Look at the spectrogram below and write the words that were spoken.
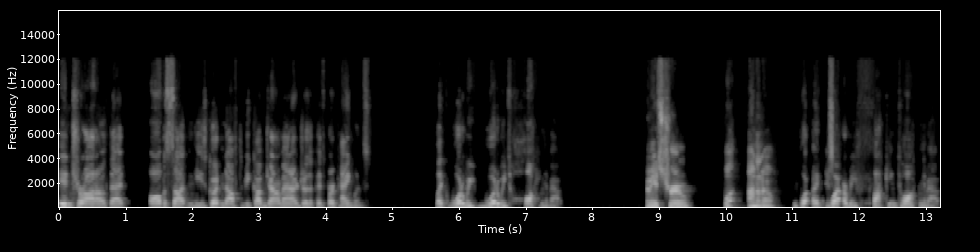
in Toronto that all of a sudden he's good enough to become general manager of the Pittsburgh Penguins. Like, what are we what are we talking about? I mean, it's true. What I don't know. What like what are we fucking talking about?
